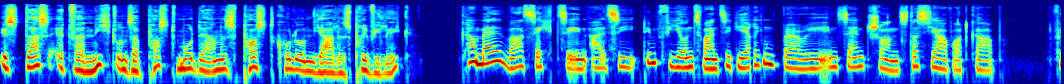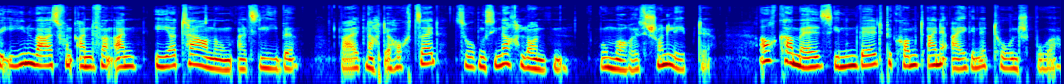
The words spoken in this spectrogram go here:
Ist das etwa nicht unser postmodernes, postkoloniales Privileg? Carmel war 16, als sie dem 24-jährigen Barry in St. John's das Jawort gab. Für ihn war es von Anfang an eher Tarnung als Liebe. Bald nach der Hochzeit zogen sie nach London, wo Morris schon lebte. Auch Carmels Innenwelt bekommt eine eigene Tonspur.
